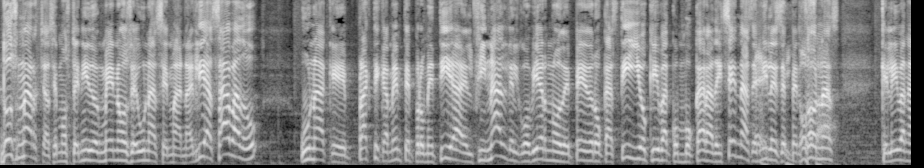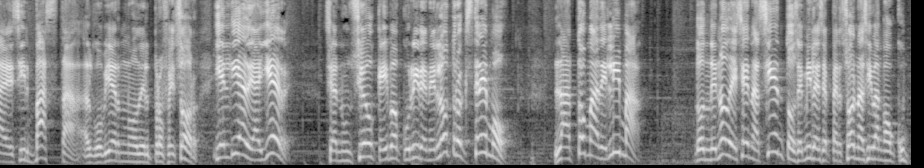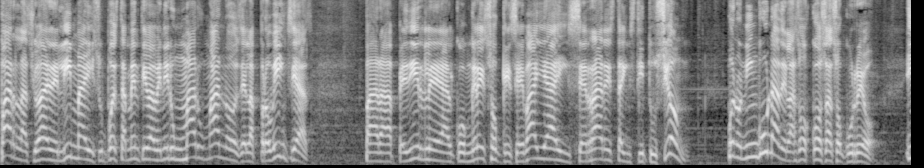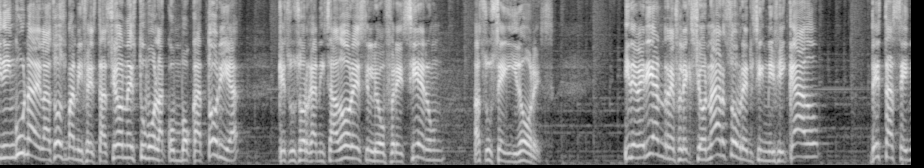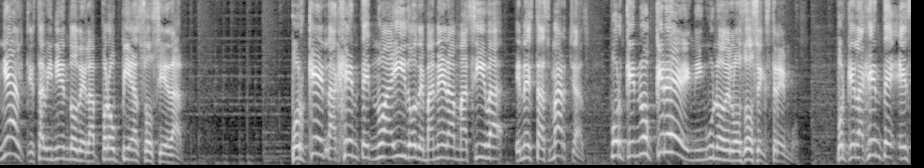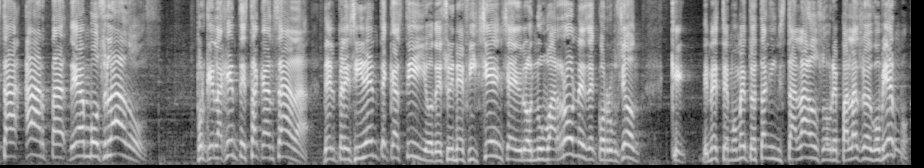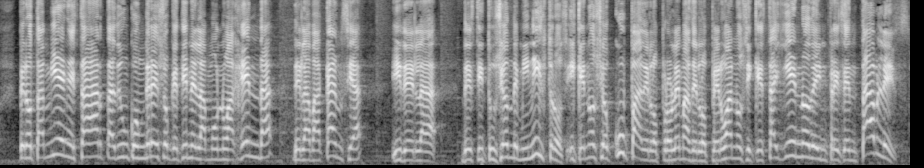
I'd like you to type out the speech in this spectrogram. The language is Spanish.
Dos marchas hemos tenido en menos de una semana. El día sábado, una que prácticamente prometía el final del gobierno de Pedro Castillo, que iba a convocar a decenas de miles de personas que le iban a decir basta al gobierno del profesor. Y el día de ayer se anunció que iba a ocurrir en el otro extremo la toma de Lima, donde no decenas, cientos de miles de personas iban a ocupar la ciudad de Lima y supuestamente iba a venir un mar humano desde las provincias para pedirle al Congreso que se vaya y cerrar esta institución. Bueno, ninguna de las dos cosas ocurrió y ninguna de las dos manifestaciones tuvo la convocatoria que sus organizadores le ofrecieron a sus seguidores. Y deberían reflexionar sobre el significado de esta señal que está viniendo de la propia sociedad. ¿Por qué la gente no ha ido de manera masiva en estas marchas? Porque no cree en ninguno de los dos extremos. Porque la gente está harta de ambos lados. Porque la gente está cansada del presidente Castillo, de su ineficiencia y de los nubarrones de corrupción que en este momento están instalados sobre Palacio de Gobierno pero también está harta de un Congreso que tiene la monoagenda de la vacancia y de la destitución de ministros y que no se ocupa de los problemas de los peruanos y que está lleno de impresentables.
